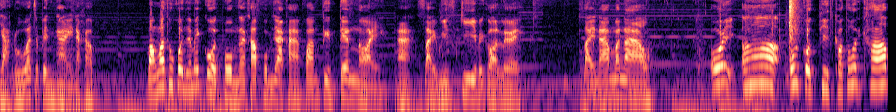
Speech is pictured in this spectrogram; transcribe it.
อยากรู้ว่าจะเป็นไงนะครับหวังว่าทุกคนจะไม่โกรธผมนะครับ ผมอยากหาความตื่นเต้นหน่อย อะ ใส่วิสกี้ไปก่อนเลย ใส่น้ำมะนาว โอ้ยอ้าโอ้ยกดผิดขอโทษครับ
